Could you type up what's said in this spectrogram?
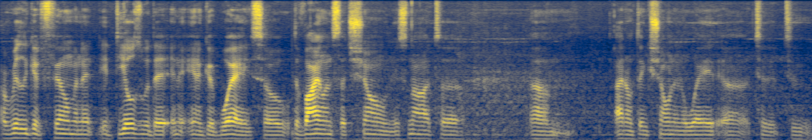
a really good film and it, it deals with it in a, in a good way. So the violence that's shown is not, uh, um, I don't think, shown in a way uh, to, to,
